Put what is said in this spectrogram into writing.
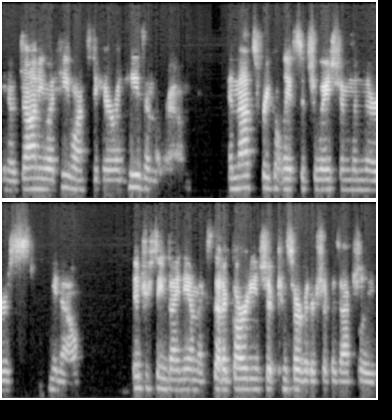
you know, Johnny what he wants to hear when he's in the room. And that's frequently a situation when there's, you know, interesting dynamics that a guardianship conservatorship is actually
